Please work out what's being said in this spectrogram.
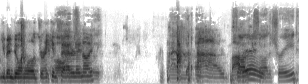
You've been doing a little drinking Oh, Saturday night. absolutely. And uh, saw, the, saw the trade,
